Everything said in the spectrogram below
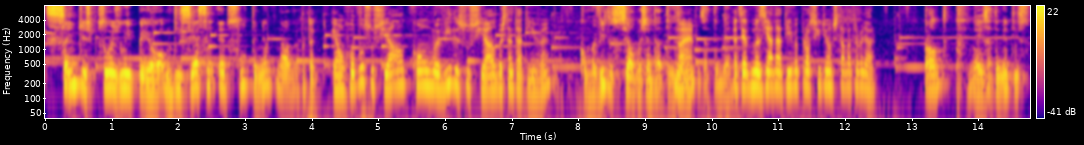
sem que as pessoas do IPO me dissessem absolutamente nada. Portanto, é um robô social com uma vida social bastante ativa com uma vida social bastante ativa. Não é? Exatamente. Até demasiado ativa para o sítio onde estava a trabalhar. Pronto, é exatamente isso.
